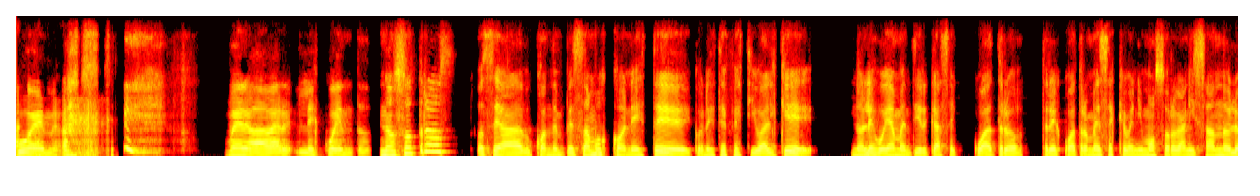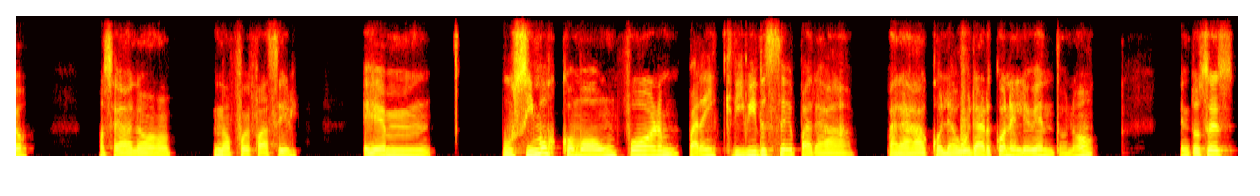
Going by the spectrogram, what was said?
Bueno. bueno, a ver, les cuento. Nosotros o sea, cuando empezamos con este, con este festival que no les voy a mentir que hace cuatro, tres, cuatro meses que venimos organizándolo, o sea, no, no fue fácil. Em, pusimos como un form para inscribirse para, para colaborar con el evento, ¿no? Entonces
